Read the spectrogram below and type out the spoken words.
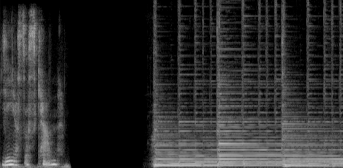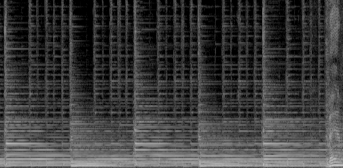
Jesus kan. Vem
